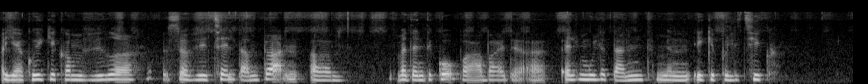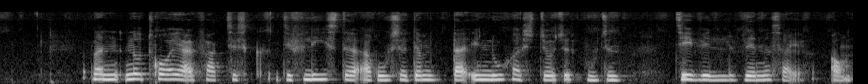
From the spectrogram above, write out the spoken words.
og jeg kunne ikke komme videre. Så vi talte om børn, og hvordan det går på arbejde, og alt muligt andet, men ikke politik. Men nu tror jeg faktisk, de fleste af russer, dem der endnu har støttet Putin, de vil vende sig om.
